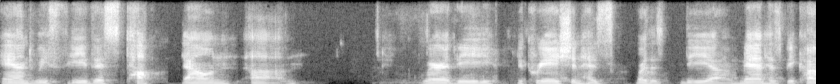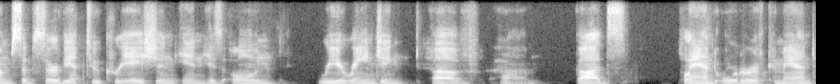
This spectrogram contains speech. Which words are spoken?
and we see this top down um, where the, the creation has, where the, the uh, man has become subservient to creation in his own rearranging of um, God's planned order of command.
